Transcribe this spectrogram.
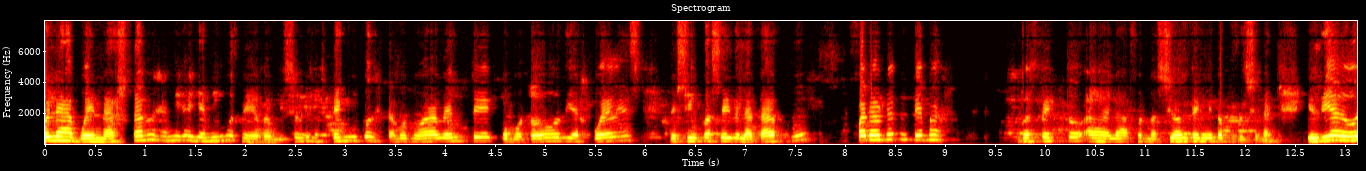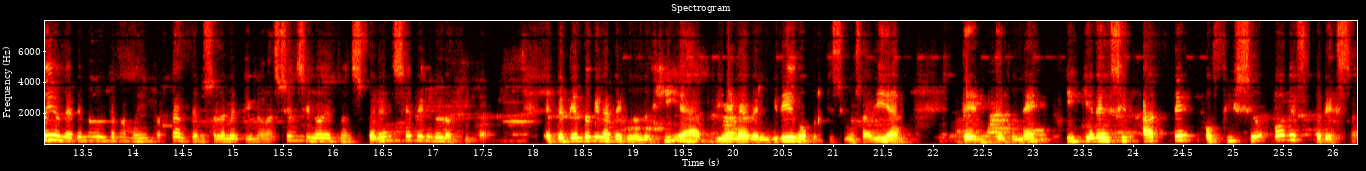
Hola, buenas tardes amigas y amigos de Revisión de los Técnicos. Estamos nuevamente, como todos días jueves, de 5 a 6 de la tarde, para hablar de temas respecto a la formación técnica profesional. Y el día de hoy hablaremos de un tema muy importante, no solamente innovación, sino de transferencia tecnológica. Entendiendo que la tecnología viene del griego, porque si no sabían, de tecné, y quiere decir arte, oficio o destreza.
